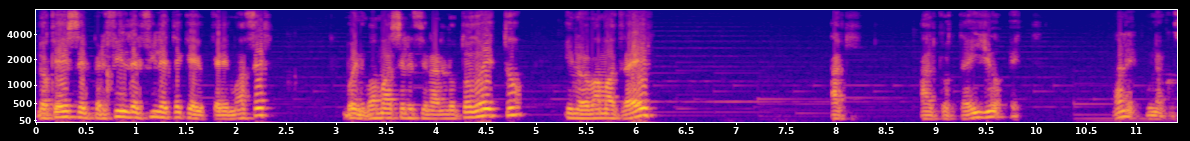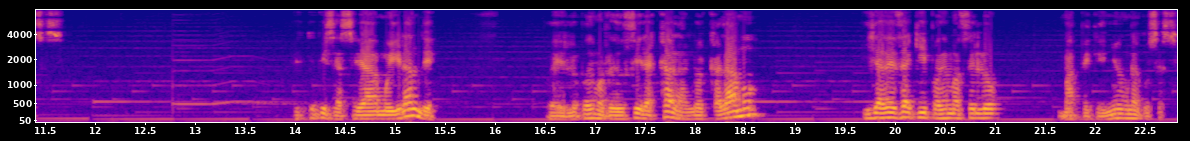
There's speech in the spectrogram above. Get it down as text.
Lo que es el perfil del filete que queremos hacer. Bueno, vamos a seleccionarlo todo esto y nos lo vamos a traer aquí al costadillo este. ¿Vale? Una cosa así. Esto quizás sea muy grande. Pues lo podemos reducir a escala. Lo escalamos y ya desde aquí podemos hacerlo más pequeño, una cosa así.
